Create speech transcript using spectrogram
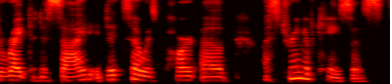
the right to decide, it did so as part of a string of cases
